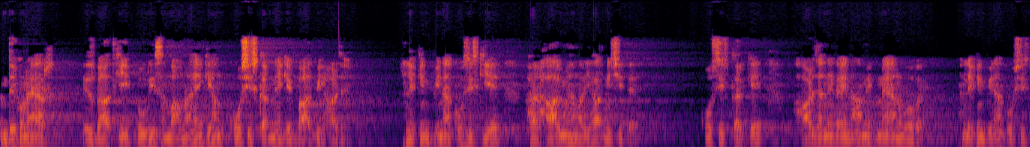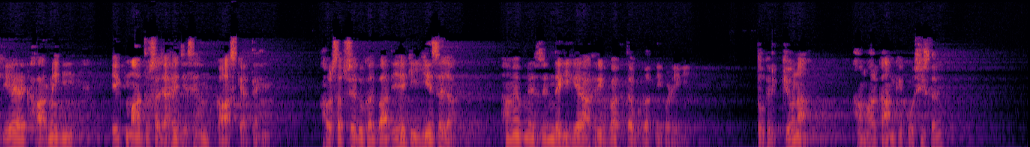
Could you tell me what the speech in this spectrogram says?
देखो ना यार, इस बात की पूरी संभावना है कि हम कोशिश करने के बाद भी हार जाएँ। लेकिन बिना कोशिश किए, हर हाल में हमारी हार निश्चित है। कोशिश करके हार जाने का इनाम एक नया अनुभव है, लेकिन बिना कोशिश किए एक हारने की एकमात्र सजा है जिसे हम कास कहते हैं। और सबसे दुखद बात यह है कि ये सजा हमें अपने ज़िंदगी के आखिरी वक्त तक भुगतनी पड़ेगी। तो फिर क्यों ना हम हर काम की कोशिश करें?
